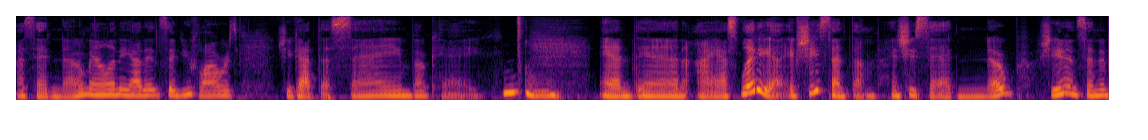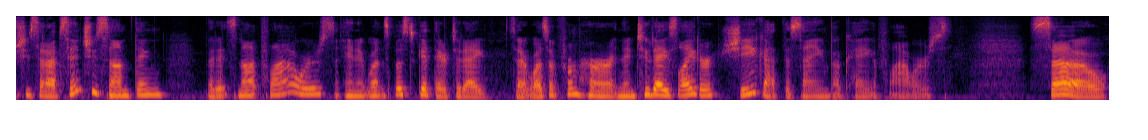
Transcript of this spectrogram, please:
"I said no, Melanie, I didn't send you flowers." She got the same bouquet. Hmm. And then I asked Lydia if she sent them, and she said, Nope, she didn't send them. She said, I've sent you something, but it's not flowers, and it wasn't supposed to get there today. So it wasn't from her. And then two days later, she got the same bouquet of flowers. So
